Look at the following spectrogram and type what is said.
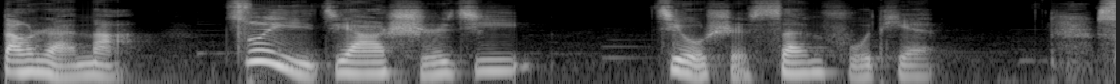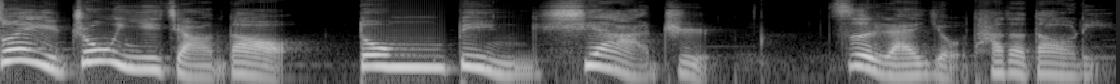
当然呐，最佳时机就是三伏天。所以中医讲到冬病夏治，自然有它的道理。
